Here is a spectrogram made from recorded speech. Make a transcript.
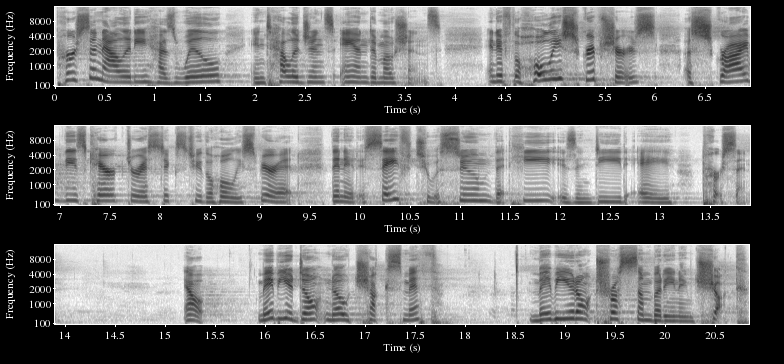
Personality has will, intelligence, and emotions. And if the Holy Scriptures ascribe these characteristics to the Holy Spirit, then it is safe to assume that He is indeed a person. Now, maybe you don't know Chuck Smith. Maybe you don't trust somebody named Chuck.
